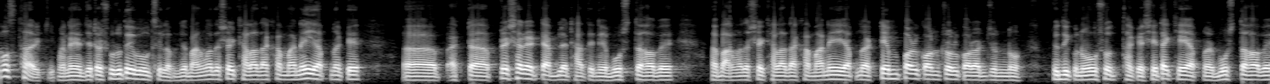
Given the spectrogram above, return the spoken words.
অবস্থা আর কি। মানে যেটা শুরুতেই বলছিলাম যে, বাংলাদেশের খেলা দেখা মানেই আপনাকে একটা প্রেশারের ট্যাবলেট হাতে নিয়ে বসতে হবে। বাংলাদেশের খেলা দেখা মানেই আপনার টেম্পার কন্ট্রোল করার জন্য যদি কোনো ঔষধ থাকে, সেটা খেয়ে আপনার বসতে হবে।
